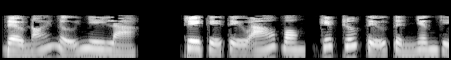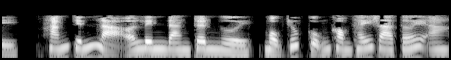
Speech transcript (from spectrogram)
đều nói nữ nhi là tri kỷ tiểu áo bông, kiếp trước tiểu tình nhân gì, hắn chính là ở linh đang trên người, một chút cũng không thấy ra tới a.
